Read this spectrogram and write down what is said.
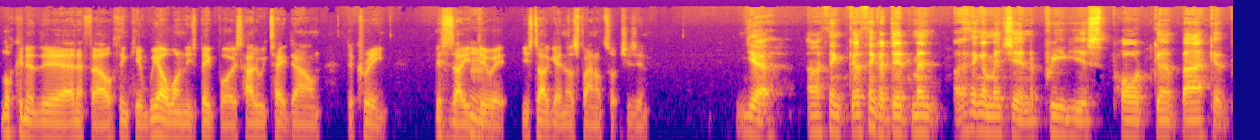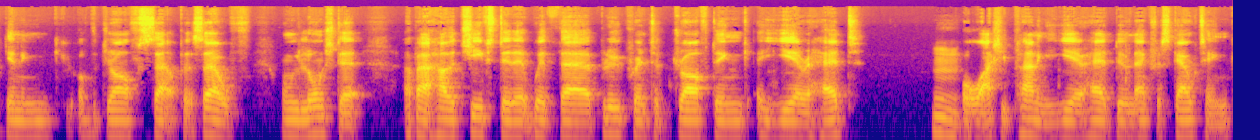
looking at the NFL, thinking we are one of these big boys. How do we take down the cream? This is how you mm. do it. You start getting those final touches in. Yeah, and I think I think I did meant I think I mentioned in a previous pod going back at the beginning of the draft setup itself when we launched it about how the Chiefs did it with their blueprint of drafting a year ahead mm. or actually planning a year ahead, doing extra scouting,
